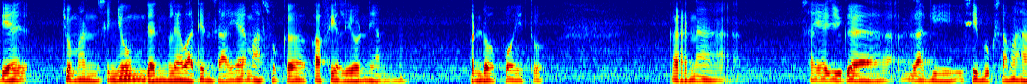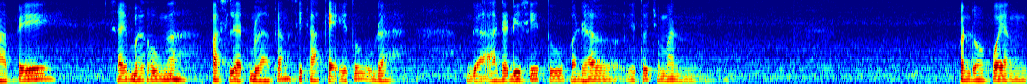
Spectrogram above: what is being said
dia cuman senyum dan ngelewatin saya masuk ke pavilion yang pendopo itu karena saya juga lagi sibuk sama HP saya baru ngeh pas lihat belakang si kakek itu udah nggak ada di situ padahal itu cuman pendopo yang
